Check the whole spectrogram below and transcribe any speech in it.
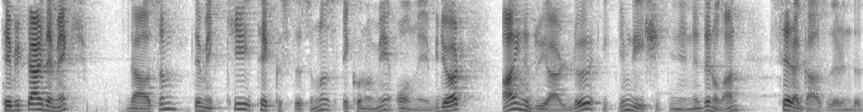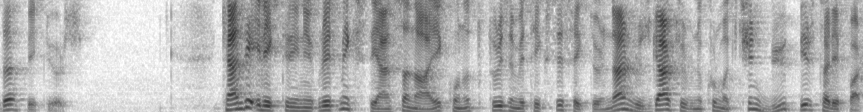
Tebrikler demek lazım. Demek ki tek kıstasımız ekonomi olmayabiliyor. Aynı duyarlılığı iklim değişikliğine neden olan sera gazlarında da bekliyoruz. Kendi elektriğini üretmek isteyen sanayi, konut, turizm ve tekstil sektöründen rüzgar türbünü kurmak için büyük bir talep var.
